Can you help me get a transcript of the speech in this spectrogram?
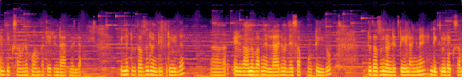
എനിക്ക് എക്സാമിന് പോകാൻ പറ്റിയിട്ടുണ്ടായിരുന്നില്ല. പിന്നെ ടു തൗസൻഡ് ട്വന്റി ത്രീയിൽ എഴുതാമെന്ന് പറഞ്ഞ് എല്ലാവരും എന്നെ സപ്പോർട്ട് ചെയ്തു. ടു തൗസൻഡ് ട്വന്റി ത്രീയിൽ അങ്ങനെ ഡിഗ്രിയുടെ എക്സാം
